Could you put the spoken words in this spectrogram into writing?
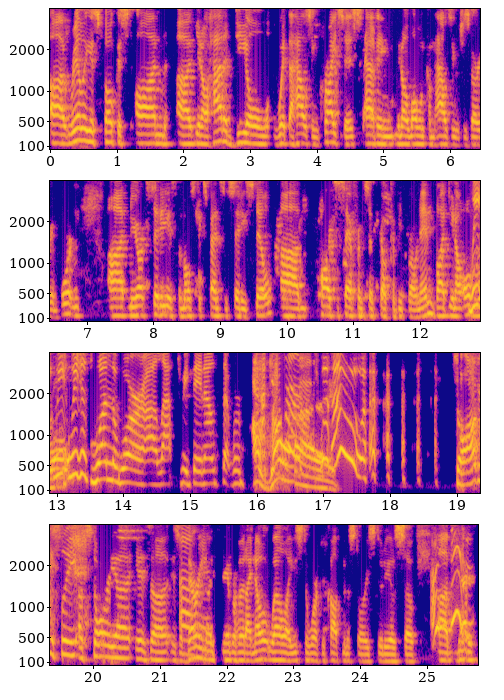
uh, really is focused on uh, you know how to deal with the housing crisis, having you know low income housing, which is very important. Uh, New York City is the most expensive city still. Um, parts of San Francisco could be thrown in, but you know overall, we, we, we just won the war uh, last week. They announced that we're back right. first. So obviously, Astoria is a is a oh, very man. nice neighborhood. I know it well. I used to work at Kaufman Astoria Studios. So oh, uh, that is,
